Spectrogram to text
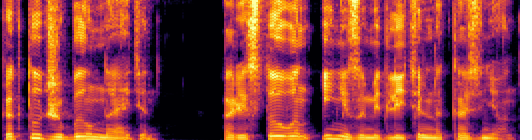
как тут же был найден, арестован и незамедлительно казнен.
